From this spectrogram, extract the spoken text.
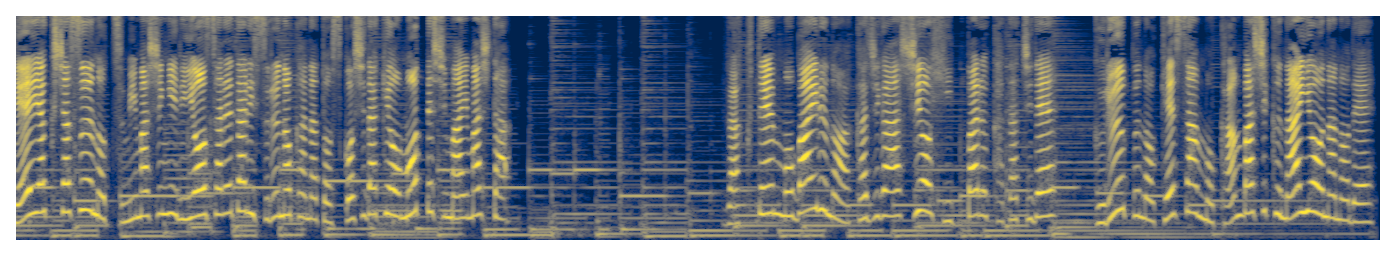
契約者数の積み増しに利用されたりするのかなと少しだけ思ってしまいました。楽天モバイルの赤字が足を引っ張る形でグループの決算も芳しくないようなので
